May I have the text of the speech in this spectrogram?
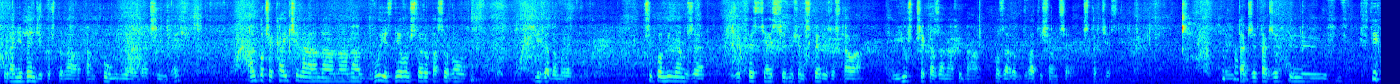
która nie będzie kosztowała tam pół miliarda czy ileś, albo czekajcie na, na, na, na dwujezdniową, czteropasową, nie wiadomo jak długo. Przypominam, że, że kwestia S74 została już przekazana chyba poza rok 2040. Y, Także, także y, w, tych,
